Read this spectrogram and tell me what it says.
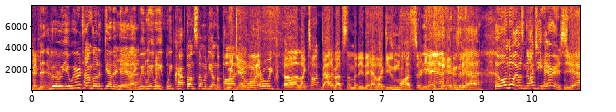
Maybe we, we were talking about it the other day. Yeah. Like we, we, we, we crapped on somebody on the pod. we do. Whenever we uh, like talk bad about somebody, they have like these monster Yeah, games. yeah. Oh no, it was Najee Harris. Yeah,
